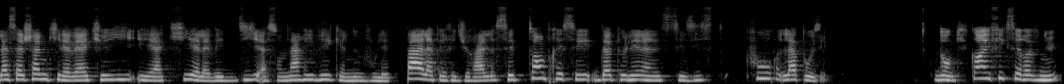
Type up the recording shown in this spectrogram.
La sage-femme qui l'avait accueillie et à qui elle avait dit à son arrivée qu'elle ne voulait pas la péridurale s'est empressée d'appeler l'anesthésiste pour la poser. Donc, quand FX est revenue,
